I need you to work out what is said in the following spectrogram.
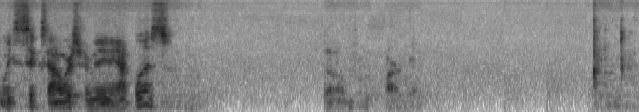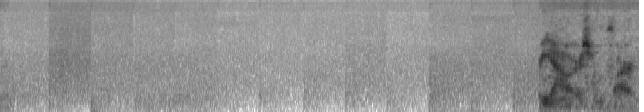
Only six hours from Minneapolis? So, from Fargo. Three hours from Fargo.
